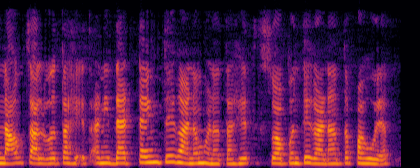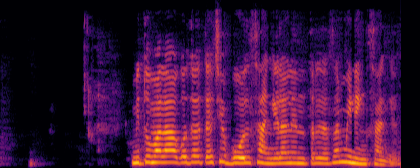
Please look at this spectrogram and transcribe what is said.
नाव चालवत आहेत आणि दॅट टाइम ते गाणं म्हणत आहेत. सो आपण ते गाणं आता पाहूयात. मी तुम्हाला अगोदर त्याचे बोल सांगेल आणि नंतर त्याचा मिनिंग सांगेल.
